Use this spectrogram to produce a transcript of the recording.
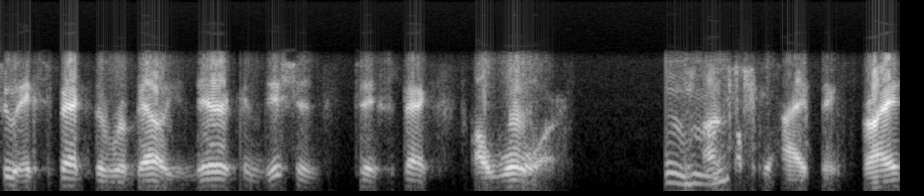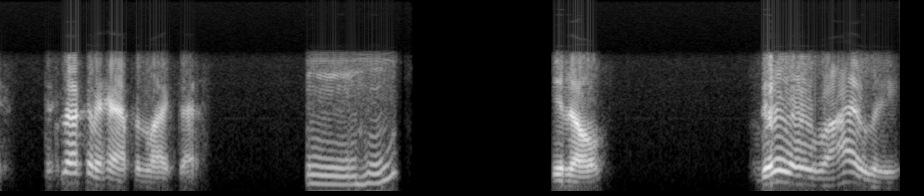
to expect the rebellion. They're conditioned to expect a war. Mhm. I think, right? It's not going to happen like that. Mhm. You know, Bill O'Reilly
